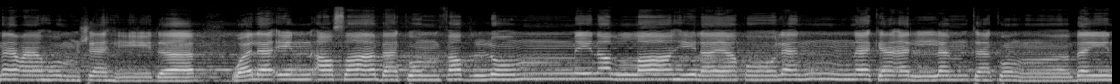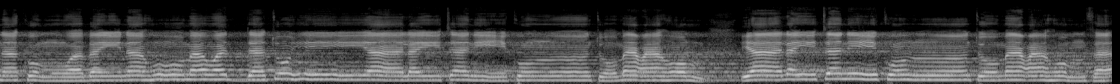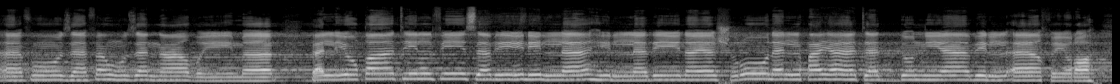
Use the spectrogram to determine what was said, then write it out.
معهم شهيدا ولئن أصابكم فضل من الله ليقولن كأن لم تكن بينكم وبينه مودة يا ليتني كنت معهم يا ليتني كنت معهم فأفوز فوزا عظيما. فليقاتل في سبيل الله الذين يشرون الحياة الدنيا بالآخرة.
